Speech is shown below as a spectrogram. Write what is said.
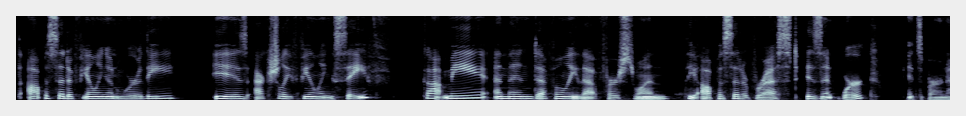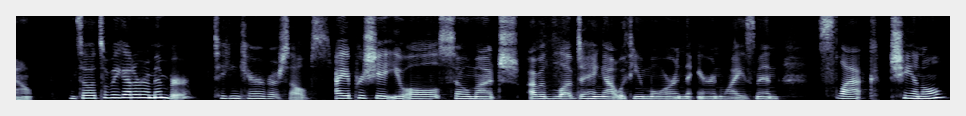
the opposite of feeling unworthy is actually feeling safe got me. And then definitely that first one, the opposite of rest isn't work, it's burnout. And so it's what we got to remember taking care of ourselves. I appreciate you all so much. I would love to hang out with you more in the Errin Weisman Slack channel.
